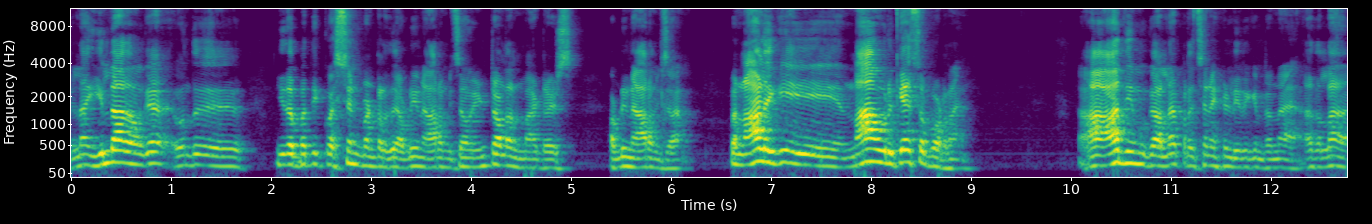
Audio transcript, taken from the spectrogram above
எல்லாம் இல்லாதவங்க வந்து இதை பற்றி கொஸ்டின் பண்ணுறது அப்படின்னு ஆரம்பித்தோம் இன்டர்னல் மேட்டர்ஸ் அப்படின்னு ஆரம்பித்தேன் இப்போ நாளைக்கு நான் ஒரு கேஸை போடுறேன். அதிமுகவில் பிரச்சனைகள் இருக்கின்றன அதெல்லாம்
